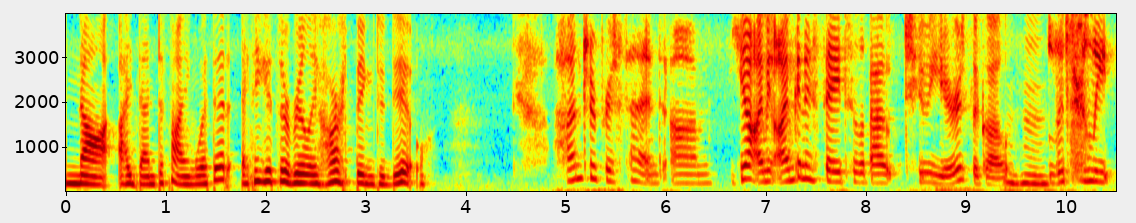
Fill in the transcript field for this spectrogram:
not identifying with it? I think it's a really hard thing to do. 100%. Um, yeah, I mean, I'm going to say till about two years ago, mm-hmm. literally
